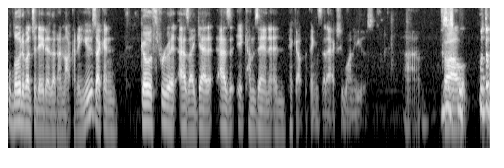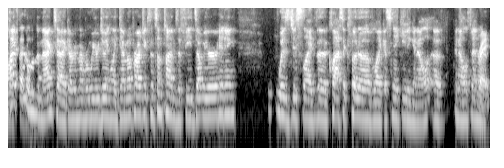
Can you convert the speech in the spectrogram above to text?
load a bunch of data that I'm not going to use. I can go through it as I get it, as it comes in and pick out the things that I actually want to use. Um, so is cool. With the pipe and the magtag, I remember we were doing like demo projects, and sometimes the feeds that we were hitting was just like the classic photo of like a snake eating an, ele- uh, an elephant. Right. Or,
